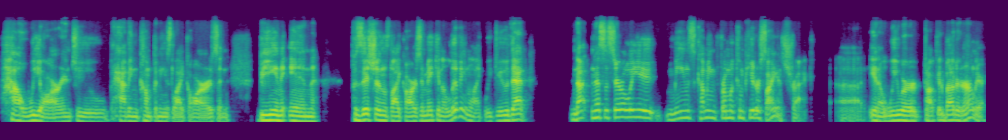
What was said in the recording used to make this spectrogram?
how we are into having companies like ours and being in positions like ours and making a living like we do that not necessarily means coming from a computer science track uh, you know we were talking about it earlier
